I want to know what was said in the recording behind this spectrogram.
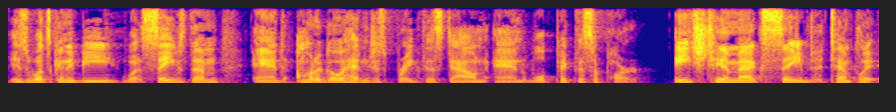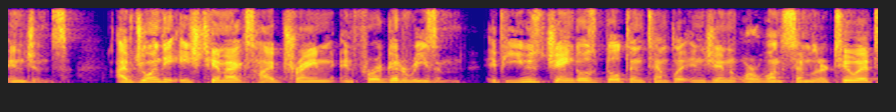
is what's going to be what saves them, and I'm going to go ahead and just break this down and we'll pick this apart. HTMX saved template engines. I've joined the HTMX hype train, and for a good reason. If you use Django's built in template engine or one similar to it,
